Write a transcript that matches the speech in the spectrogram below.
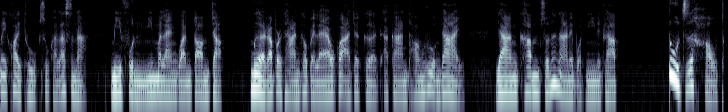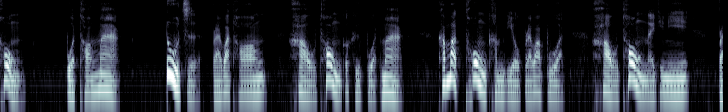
ไม่ค่อยถูกสุขลักษณะ มีฝุ่นมีแมลงวันตอมจับ เมื่อรับประทานเข้าไปแล้วก็อาจจะเกิดอาการท้องร่วงได้ อย่างคำสนทนาในบทนี้นะครับ ตู้จือเห่าท่งปวดท้องมาก ตู้จือแปลว่าท้อง เห่าท่งก็คือปวดมากคำว่าท่งคำเดียวแปลว่าปวด เห่าท่งในที่นี้ แปล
